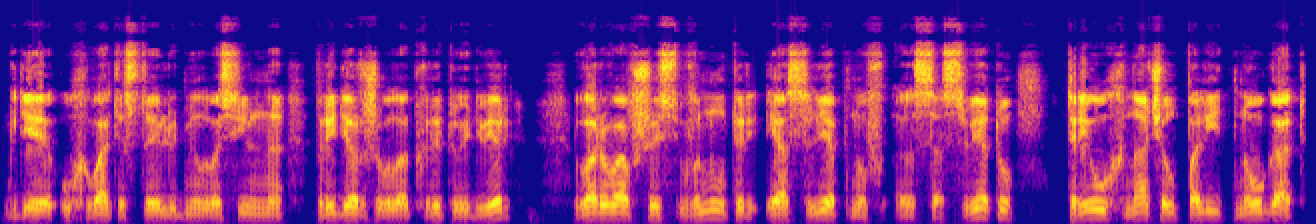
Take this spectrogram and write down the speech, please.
где ухватистая Людмила Васильевна придерживала открытую дверь. Ворвавшись внутрь и ослепнув э, со свету, Триух начал палить наугад,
